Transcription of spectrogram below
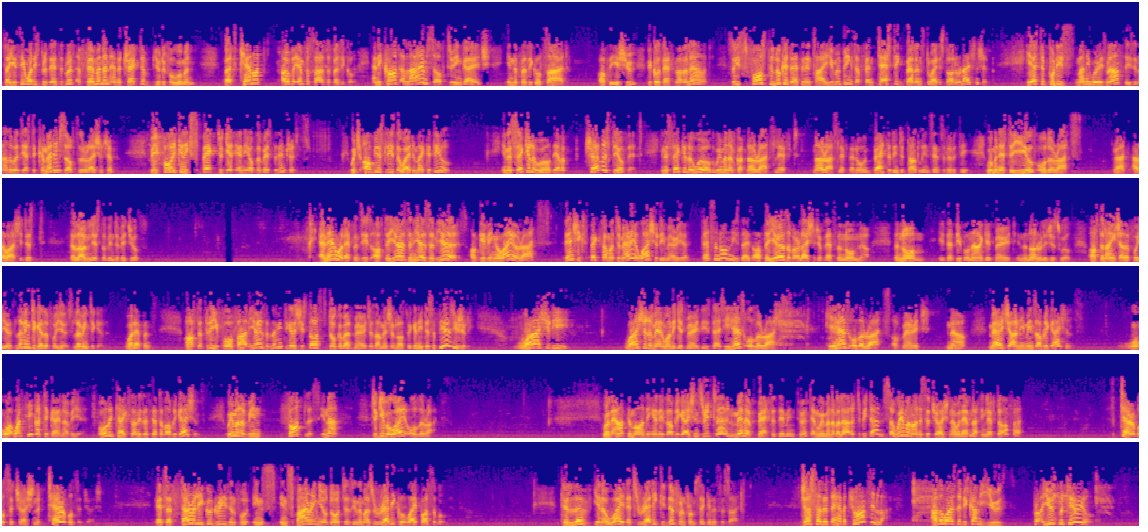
So you see what he's presented with? A feminine and attractive, beautiful woman, but cannot overemphasize the physical. And he can't allow himself to engage in the physical side of the issue because that's not allowed. So he's forced to look at it as an entire human being. It's a fantastic, balanced way to start a relationship. He has to put his money where his mouth is. In other words, he has to commit himself to the relationship before he can expect to get any of the vested interests, which obviously is the way to make a deal. In the secular world, you have a travesty of that. In the secular world, women have got no rights left, no rights left at all, battered into total insensitivity. Woman has to yield all her rights, right? Otherwise, she's just the loneliest of individuals. And then what happens is, after years and years of years of giving away her rights, then she expects someone to marry her. Why should he marry her? That's the norm these days. After years of a relationship, that's the norm now. The norm is that people now get married in the non-religious world after knowing each other for years, living together for years, living together. What happens? After three, four, five years of living together, she starts to talk about marriage, as I mentioned last week, and he disappears usually. Why should he? Why should a man want to get married these days? He has all the rights. He has all the rights of marriage. Now, marriage only means obligations. what's he got to gain over here? All he takes on is a set of obligations. Women have been thoughtless enough to give away all the rights without demanding any of the obligations returned. Men have battered them into it, and women have allowed it to be done. So women are in a situation now where they have nothing left to offer. It's a terrible situation, a terrible situation. It's a thoroughly good reason for ins- inspiring your daughters in the most radical way possible to live in a way that's radically different from secular society, just so that they have a chance in life. Otherwise, they become used, used material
